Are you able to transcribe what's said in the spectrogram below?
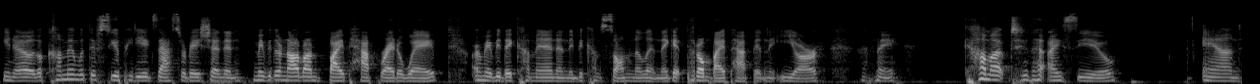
you know, they'll come in with their COPD exacerbation and maybe they're not on BiPAP right away. Or maybe they come in and they become somnolent and they get put on BiPAP in the ER and they come up to the ICU and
